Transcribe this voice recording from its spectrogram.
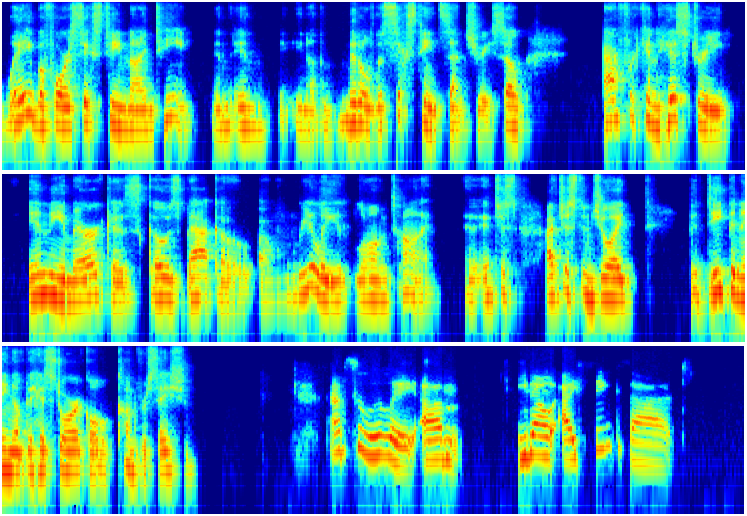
way before 1619 in, in you know the middle of the 16th century. So African history in the Americas goes back a, a really long time. And it just, I've just enjoyed the deepening of the historical conversation. Absolutely. Um, you know, I think that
